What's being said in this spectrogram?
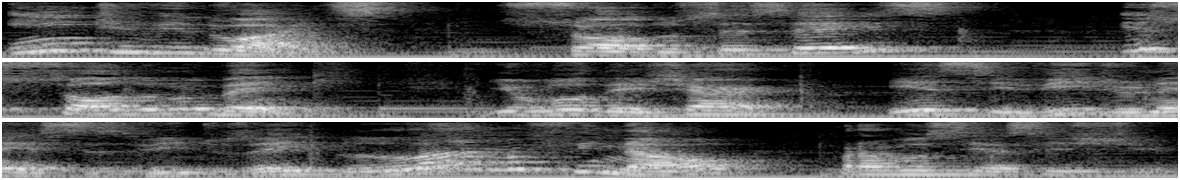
individuais só do C6 e só do Nubank. E eu vou deixar esse vídeo, né, esses vídeos aí, lá no final para você assistir.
